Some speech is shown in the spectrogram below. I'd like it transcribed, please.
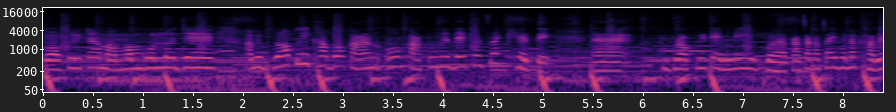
ব্রকলিটা মাম্মাম বলল যে, আমি ব্রকলি খাব, কারণ ও কার্টুনে দেখেছে খেতে। ব্রকলিটা এমনি কাঁচা কাঁচাই বলে খাবে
